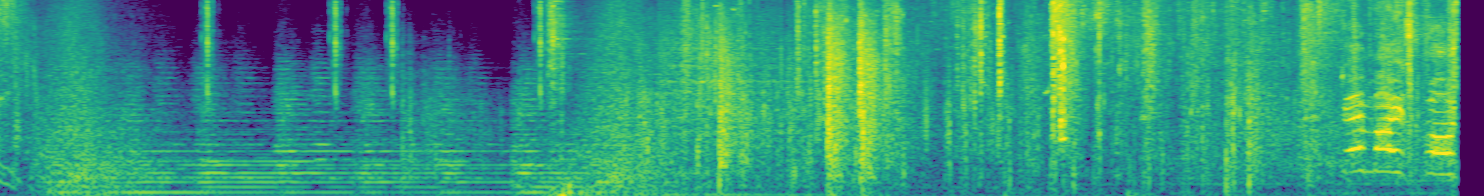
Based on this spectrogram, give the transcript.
Bewegung! Der Maisbrot,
